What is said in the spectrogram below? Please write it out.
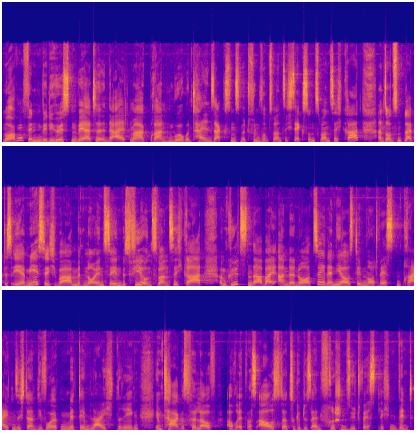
Morgen finden wir die höchsten Werte in der Altmark, Brandenburg und Teilen Sachsens mit 25, 26 Grad. Ansonsten bleibt es eher mäßig warm mit 19 bis 24 Grad. Am kühlsten dabei an der Nordsee, denn hier aus dem Nordwesten breiten sich dann die Wolken mit dem leichten Regen im Tagesverlauf auch etwas aus. Dazu gibt es einen frischen südwestlichen Wind.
